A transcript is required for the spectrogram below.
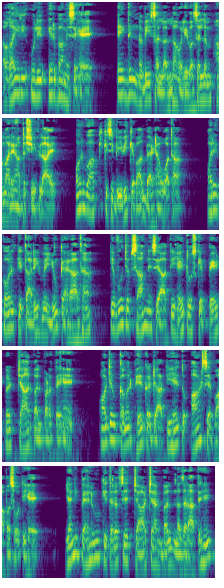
غیر اولی اربا میں سے ہے۔ ایک دن نبی صلی اللہ علیہ وسلم ہمارے ہاں تشریف لائے اور وہ آپ کی کسی بیوی کے بعد بیٹھا ہوا تھا اور ایک عورت کی تعریف میں یوں کہہ رہا تھا کہ وہ جب سامنے سے آتی ہے تو اس کے پیٹ پر چار بل پڑتے ہیں۔ اور جب کمر پھیر کر جاتی ہے تو آٹھ سے واپس ہوتی ہے۔ یعنی پہلوؤں کی طرف سے چار چار بل نظر آتے ہیں،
